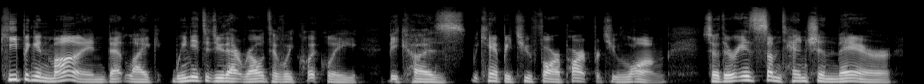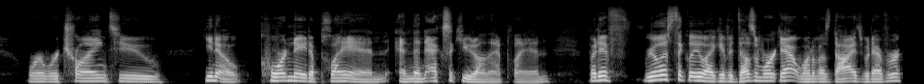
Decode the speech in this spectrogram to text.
Keeping in mind that, like, we need to do that relatively quickly because we can't be too far apart for too long. So, there is some tension there where we're trying to, you know, coordinate a plan and then execute on that plan. But if realistically, like if it doesn't work out, one of us dies, whatever,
